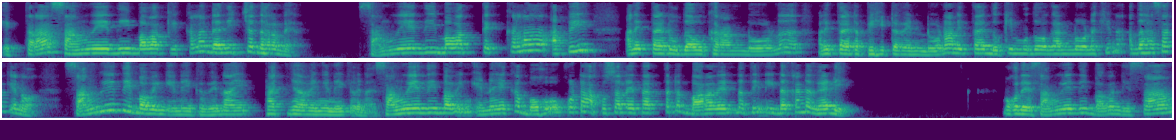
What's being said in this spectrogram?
එක්තරා සංවේදී බවක් එක්කලා බැඳිච්ච ධර්මයක්. සංවේදී බවත් එක්කලා අපි අනිත් අයට උදව් කරන්න ඕන අනිත් අයට පිහිට වෙන්න ඕන අනිත් අය දුකින් මුදව ගන්න ඕන කියන අදහසක් එනවා සංවේදී බවෙන් එන එක වෙනයි ප්‍රඥාවෙන් එන එක වෙනයි සංවේදී බවෙන් එන එක බොහෝ කොට අකුසලයේ පැත්තට බර වෙන්න තියෙන ඉඩකඩ වැඩි මොකද ඒ සංවේදී බව නිසාම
